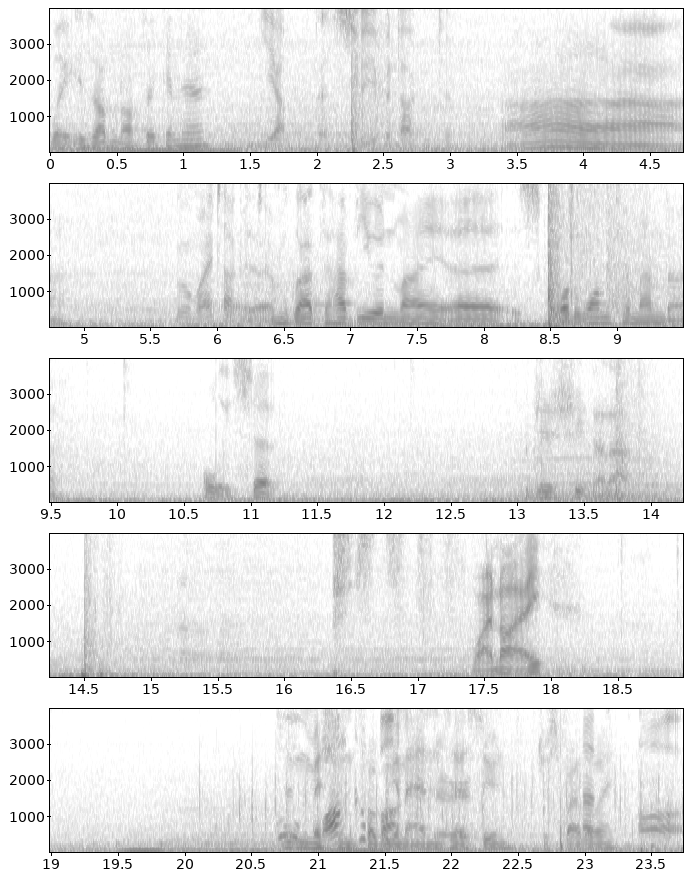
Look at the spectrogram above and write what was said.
wait, is Arbnotic in here? Yeah, that's who you've been talking to. Ah. Who am I talking Uh, to? I'm glad to have you in my uh, squad one commander. Holy shit. Who'd you shoot that at? Why not, eh? I think the Ooh, mission's probably gonna end here soon, just by the way. odd.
